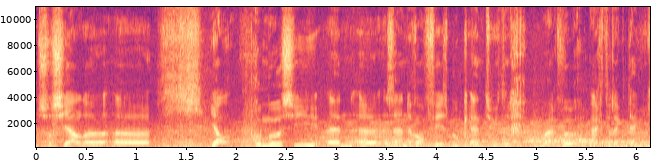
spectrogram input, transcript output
sociale eh, ja, promotie en eh zijnde van Facebook en Twitter. Waarvoor hartelijk dank.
